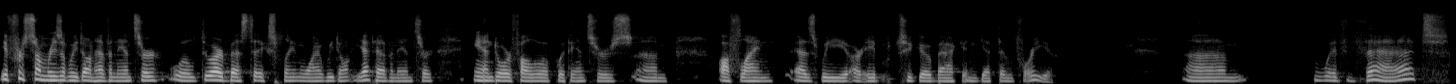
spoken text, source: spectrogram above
If for some reason we don't have an answer, we'll do our best to explain why we don't yet have an answer and or follow up with answers um, offline as we are able to go back and get them for you. Um, with that,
